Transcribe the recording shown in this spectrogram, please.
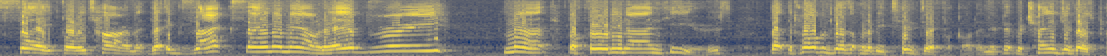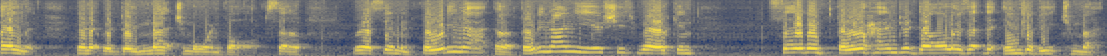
save for retirement the exact same amount every month for 49 years. But the problem doesn't want to be too difficult, and if it were changing those payments, then it would be much more involved. So we're assuming 49, uh, 49 years she's working, saving $400 at the end of each month.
